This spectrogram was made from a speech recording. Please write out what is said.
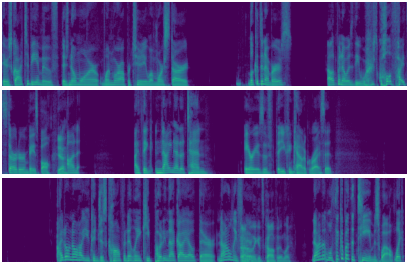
there's got to be a move. There's no more one more opportunity, one more start. Look at the numbers. Alek Manoah is the worst qualified starter in baseball. Yeah. On I think nine out of ten areas of that you can categorize it. I don't know how you can just confidently keep putting that guy out there, not only for I don't your- think it's confidently. no, no. Well, think about the team as well. Like,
